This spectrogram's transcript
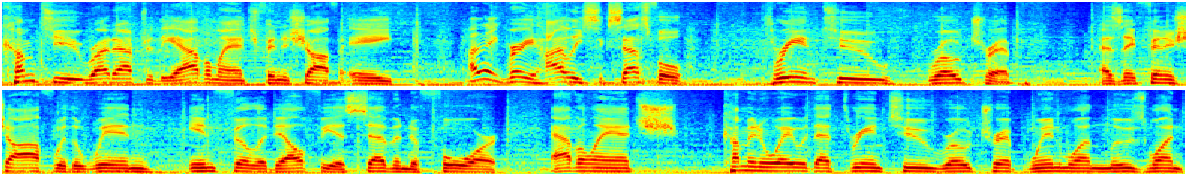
come to you right after the Avalanche finish off a, I think, very highly successful 3 and 2 road trip as they finish off with a win in Philadelphia 7 to 4. Avalanche coming away with that 3 and 2 road trip, win one, lose one.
